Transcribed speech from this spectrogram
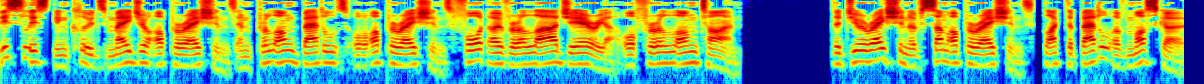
This list includes major operations and prolonged battles or operations fought over a large area or for a long time. The duration of some operations, like the Battle of Moscow,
